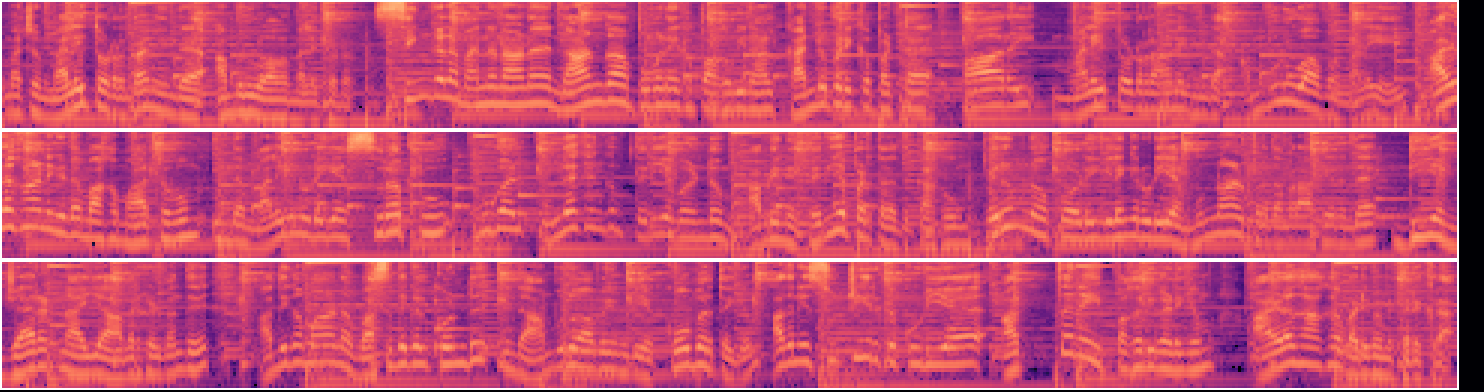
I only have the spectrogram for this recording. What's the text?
மற்றும் மலைத்தொடர் தான் இந்த அம்புலுவாவ மலைத்தொடர். சிங்கள மன்னனான நான்காம் புவனேக பாகுவினால் கண்டுபிடிக்கப்பட்ட பாறை மலைத்தொடரான இந்த அம்புலுவாவ மலையை அழகான இடமாக மாற்றவும் இந்த மலையினுடைய சிறப்பு புகழ் உலகெங்கும் தெரிய வேண்டும் அப்படின்னு தெரியப்படுத்துறதுக்காகவும் பெரும் நோக்கோடு இளைஞருடைய முன்னாள் பிரதமராக இருந்த டி எம் ஜேரட் அவர் அவர்கள் வந்து அதிகமான வசதிகள் கொண்டு இந்த அம்புலுவாவையினுடைய கோபுரத்தையும் அதனை சுற்றி இருக்கக்கூடிய அத்தனை பகுதிகளையும் அழகாக வடிவமைத்திருக்கிறார்.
